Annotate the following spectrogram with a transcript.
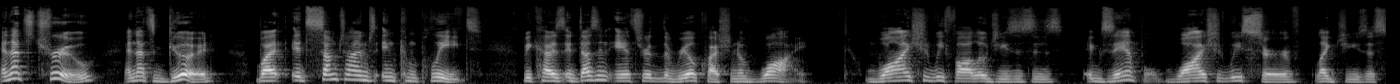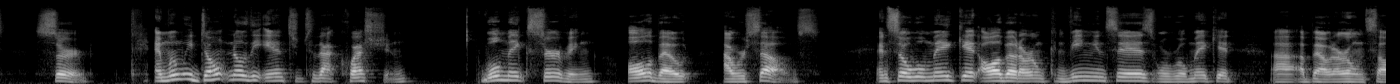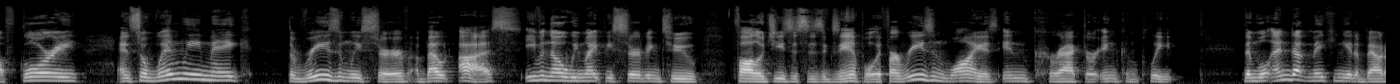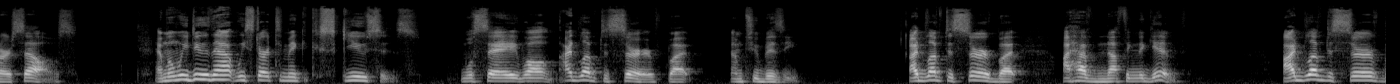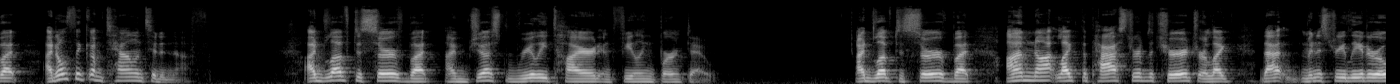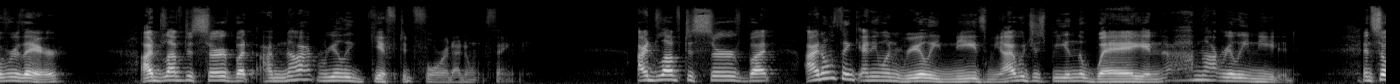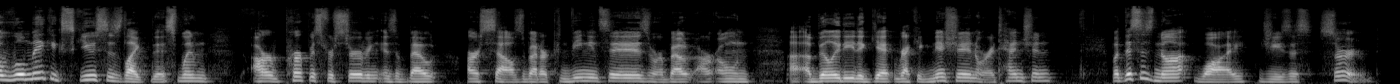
and that's true and that's good. But it's sometimes incomplete because it doesn't answer the real question of why. Why should we follow Jesus' example? Why should we serve like Jesus served? And when we don't know the answer to that question, we'll make serving all about ourselves. And so we'll make it all about our own conveniences or we'll make it uh, about our own self glory. And so when we make the reason we serve about us, even though we might be serving to follow Jesus' example, if our reason why is incorrect or incomplete, then we'll end up making it about ourselves. And when we do that, we start to make excuses. We'll say, Well, I'd love to serve, but I'm too busy. I'd love to serve, but I have nothing to give. I'd love to serve, but I don't think I'm talented enough. I'd love to serve, but I'm just really tired and feeling burnt out. I'd love to serve, but I'm not like the pastor of the church or like that ministry leader over there. I'd love to serve, but I'm not really gifted for it, I don't think. I'd love to serve, but I don't think anyone really needs me. I would just be in the way and I'm not really needed. And so we'll make excuses like this when our purpose for serving is about ourselves, about our conveniences or about our own uh, ability to get recognition or attention. But this is not why Jesus served.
